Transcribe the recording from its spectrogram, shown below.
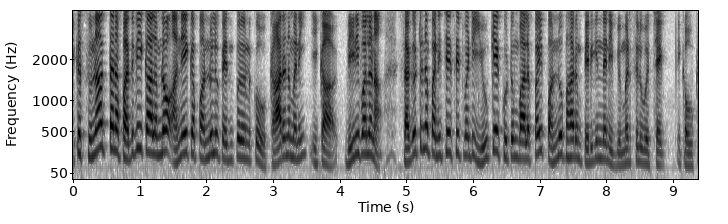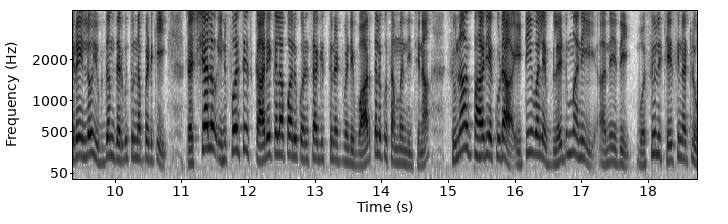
ఇక సునాక్ తన పదవీ కాలంలో అనేక పన్నులు పెంపులకు కారణమని ఇక దీని వలన సగటున పనిచేసేటువంటి యూకే కుటుంబాలపై పన్ను భారం పెరిగిందని విమర్శలు వచ్చాయి. ఇక ఉక్రెయిన్లో యుద్ధం జరుగుతున్నప్పటికీ రష్యాలో ఇన్ఫోసిస్ కార్యకలాపాలు కొనసాగిస్తున్నటువంటి వార్తలకు సంబంధించిన సునాక్ భార్య కూడా ఇటీవలే బ్లడ్ మనీ అనేది వసూలు చేసినట్లు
